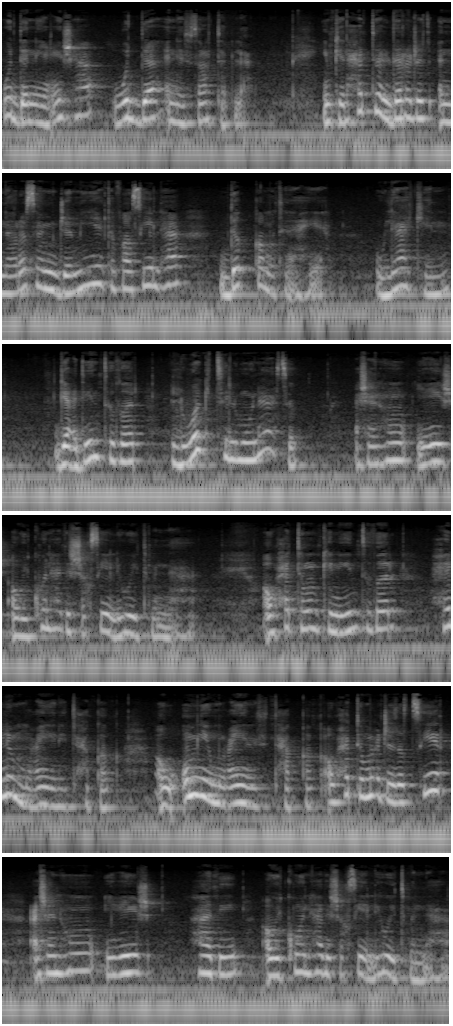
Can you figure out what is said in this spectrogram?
وده أن يعيشها وده أن تترتب له. يمكن حتى لدرجة أن رسم جميع تفاصيلها بدقة متناهية. ولكن قاعد ينتظر الوقت المناسب عشان هو يعيش أو يكون هذه الشخصية اللي هو يتمناها. أو حتى ممكن ينتظر حلم معين يتحقق أو أمنية معينة تتحقق أو حتى معجزة تصير عشان هو يعيش هذه أو يكون هذه الشخصية اللي هو يتمناها.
